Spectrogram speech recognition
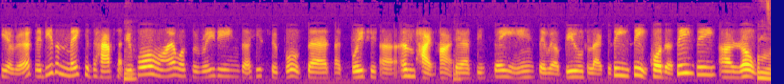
period, they didn't make it happen. Before when I was reading the history book that like British uh, Empire they have been saying they will build like CC called the CC uh, road, From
